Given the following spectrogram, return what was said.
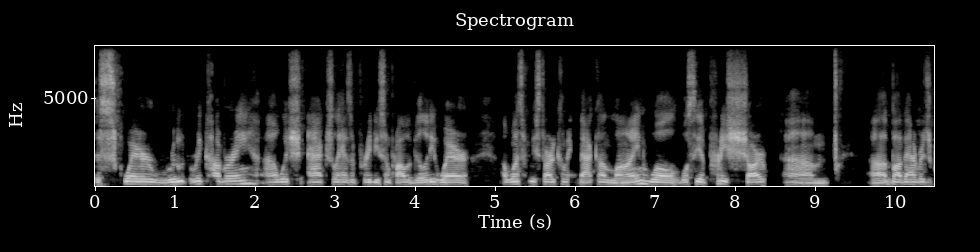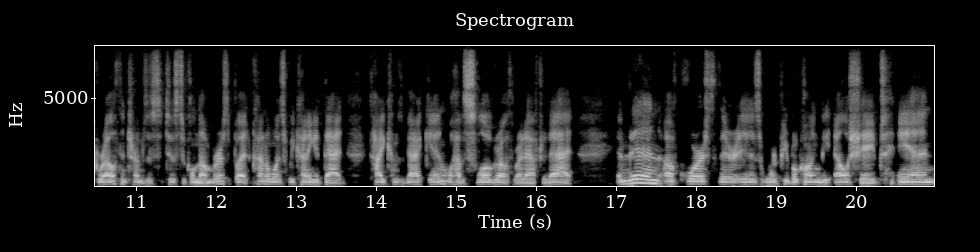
the square root recovery, uh, which actually has a pretty decent probability where uh, once we start coming back online, we'll we'll see a pretty sharp um, uh, above average growth in terms of statistical numbers. But kind of once we kind of get that tide comes back in, we'll have slow growth right after that. And then, of course, there is what people are calling the L shaped. And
